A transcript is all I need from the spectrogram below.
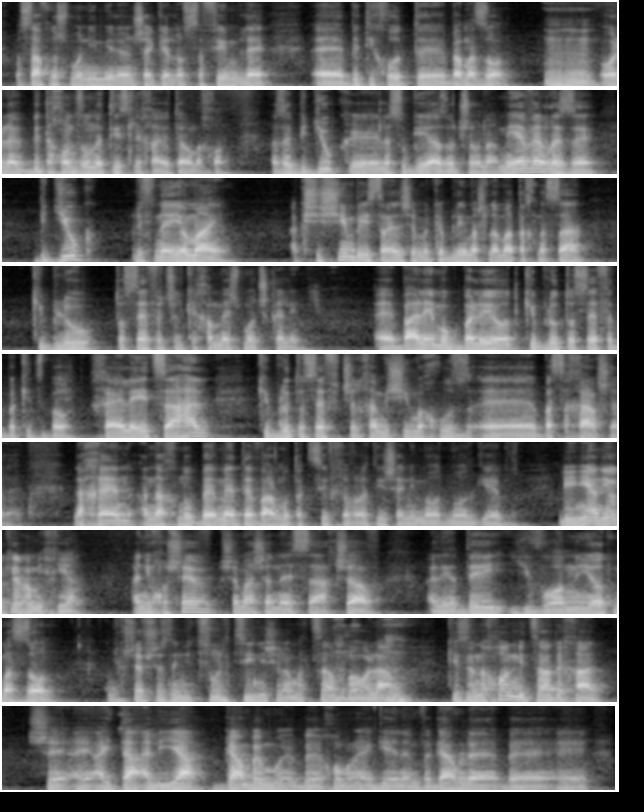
הוספנו 80 מיליון שקל נוספים לבטיחות במזון. Mm-hmm. או לביטחון תזונתי, סליחה, יותר נכון. אז זה בדיוק לסוגיה הזאת שונה. מעבר לזה, בדיוק לפני יומיים, הקשישים בישראל שמקבלים השלמת הכנסה קיבלו תוספת של כ-500 שקלים. אה, בעלי מוגבלויות קיבלו תוספת בקצבאות. חיילי צה"ל קיבלו תוספת של 50 אחוז אה, בשכר שלהם. לכן אנחנו באמת העברנו תקציב חברתי שאני מאוד מאוד גאה בו. לעניין יוקר המחיה, אני חושב שמה שנעשה עכשיו על ידי יבואניות מזון, אני חושב שזה ניצול ציני של המצב בעולם, כי זה נכון מצד אחד שהייתה עלייה גם בחומרי הגלם וגם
